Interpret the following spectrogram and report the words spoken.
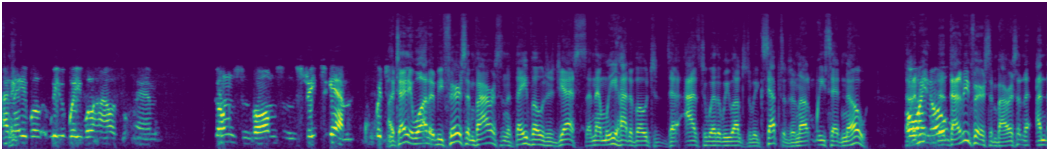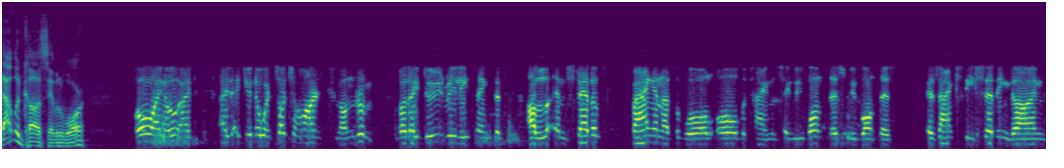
And they will, we, we will have um, guns and bombs in the streets again. Which I tell you what, it'd be fierce embarrassing if they voted yes and then we had a vote to, as to whether we wanted to accept it or not. We said no. That'd Oh, be, I know. That'd be fierce embarrassing, and that would cause civil war. Oh, I know. I, I, you know, it's such a hard conundrum, but I do really think that I'll, instead of banging at the wall all the time and saying we want this, we want this, is actually sitting down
